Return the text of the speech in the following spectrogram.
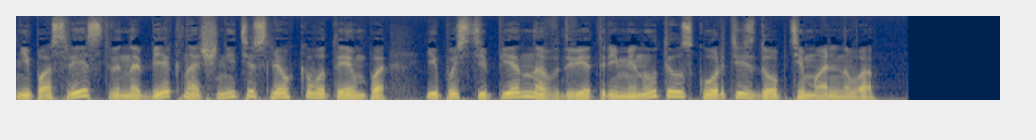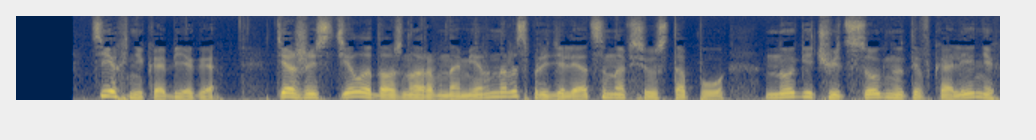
Непосредственно бег начните с легкого темпа и постепенно в 2-3 минуты ускорьтесь до оптимального. Техника бега. Тяжесть тела должна равномерно распределяться на всю стопу. Ноги чуть согнуты в коленях,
